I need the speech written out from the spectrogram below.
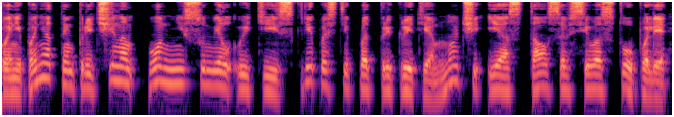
По непонятным причинам он не сумел уйти из крепости под прикрытием ночи и остался в Севастополе.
